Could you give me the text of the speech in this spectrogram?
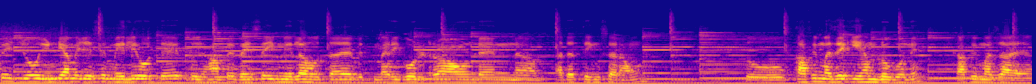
पे जो इंडिया में जैसे मेले होते हैं तो यहाँ पे वैसे ही मेला होता है with marigold round and other things around तो काफ़ी मज़े किए हम लोगों ने, काफ़ी मज़ा आया।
